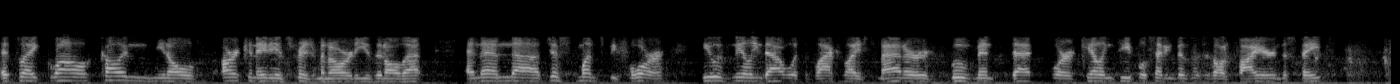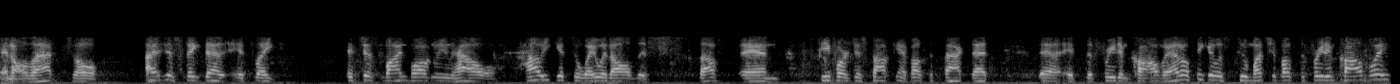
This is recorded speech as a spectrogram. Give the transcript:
it's like, well, calling, you know, our Canadians fringe minorities and all that. And then uh, just months before, he was kneeling down with the Black Lives Matter movement that were killing people, setting businesses on fire in the states, and all that. So I just think that it's like it's just mind-boggling how how he gets away with all this stuff, and people are just talking about the fact that uh, it's the Freedom Convoy. I don't think it was too much about the Freedom Convoy.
